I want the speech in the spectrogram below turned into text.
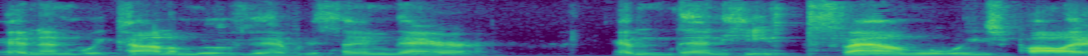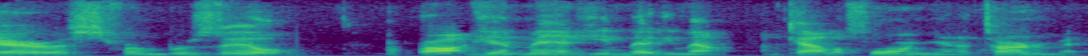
And then we kind of moved everything there. And then he found Luis Palhares from Brazil, brought him in. He met him out in California in a tournament,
